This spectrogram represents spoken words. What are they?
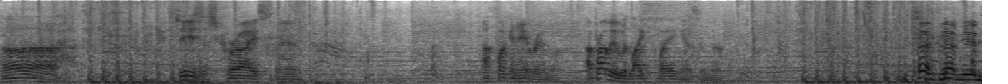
Ugh. Jesus Christ, man. I fucking hate Rainbow. I probably would like playing as him though. Not me to do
